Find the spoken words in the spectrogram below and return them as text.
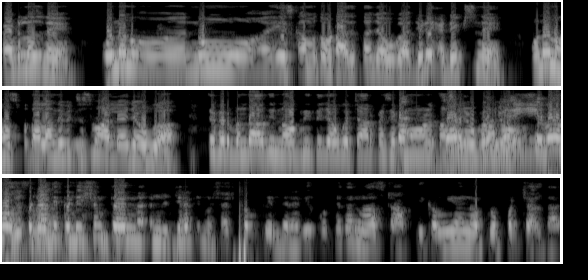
ਪੈਡਲਰਸ ਨੇ ਉਹਨਾਂ ਨੂੰ ਨੂੰ ਇਸ ਕੰਮ ਤੋਂ ਹਟਾ ਦਿੱਤਾ ਜਾਊਗਾ ਜਿਹੜੇ ਐਡਿਕਟਸ ਨੇ ਉਹਨਾਂ ਨੂੰ ਹਸਪਤਾਲਾਂ ਦੇ ਵਿੱਚ ਸੰਭਾਲ ਲਿਆ ਜਾਊਗਾ ਤੇ ਫਿਰ ਬੰਦਾ ਆਪਦੀ ਨੌਕਰੀ ਤੇ ਜਾਊਗਾ ਚਾਰ ਪੈਸੇ ਕਮਾਉਣ ਵਾਲੇ ਪਾਸੇ ਜਾਊਗਾ ਕਿਉਂ? ਸਿਵਲ ਹਸਪੀਟਲ ਦੀ ਕੰਡੀਸ਼ਨ ਤੇ ਜਿਹੜਾ ਕਿ ਨਸ਼ਾ ਛਡਾਊ ਕੇਂਦਰ ਹੈਗੇ ਉੱਥੇ ਤਾਂ ਨਾ ਸਟਾਫ ਦੀ ਕਮੀ ਹੈ ਨਾ ਪ੍ਰੋਪਰ ਚੱਲਦਾ।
